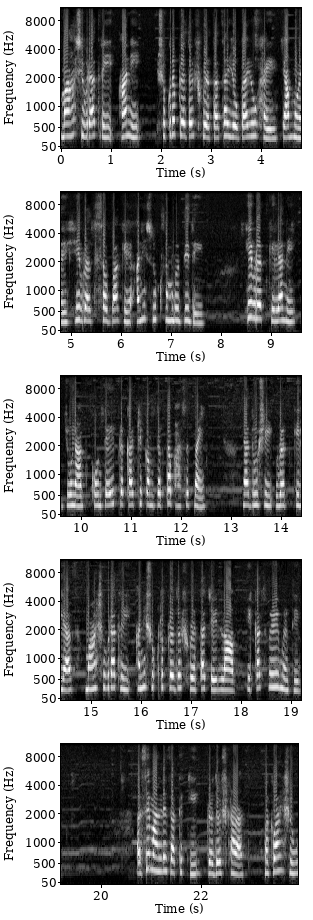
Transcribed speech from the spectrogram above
महाशिवरात्री आणि शुक्रप्रदोष व्रताचा योगायोग आहे त्यामुळे हे व्रत सौभाग्य आणि सुख समृद्धी देईल. हे व्रत केल्याने जीवनात कोणत्याही प्रकारची कमतरता भासत नाही. या दिवशी व्रत केल्यास महाशिवरात्री आणि शुक्रप्रदोष व्रताचे लाभ एकाच वेळी मिळतील. असे मानले जाते की प्रदोष काळात भगवान शिव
